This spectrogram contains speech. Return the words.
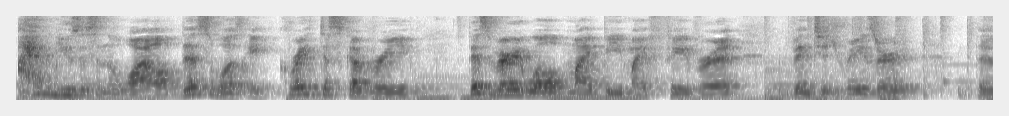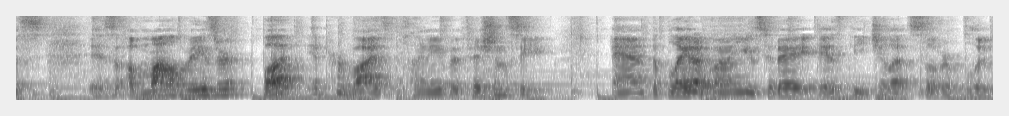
I haven't used this in a while. This was a great discovery. This very well might be my favorite vintage razor. This is a mild razor, but it provides plenty of efficiency. And the blade I'm going to use today is the Gillette Silver Blue.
